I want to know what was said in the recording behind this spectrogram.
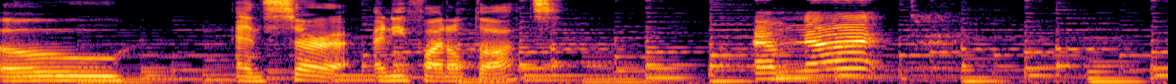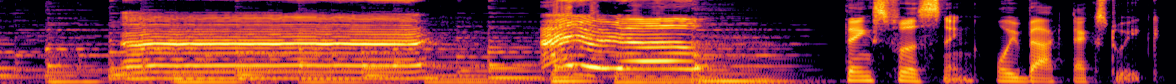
Oh, and Sarah, any final thoughts? I'm not. Uh, I don't know. Thanks for listening. We'll be back next week.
